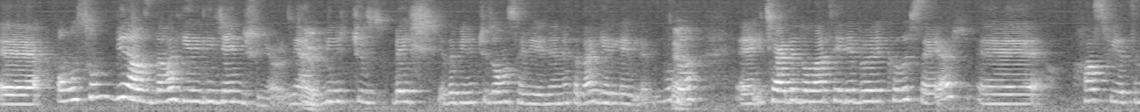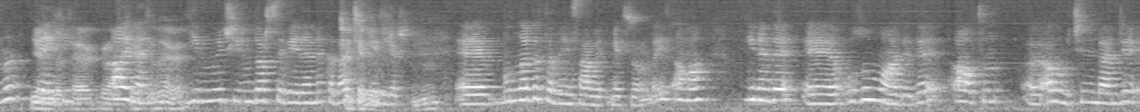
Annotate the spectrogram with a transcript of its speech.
e, onsun biraz daha gerileyeceğini düşünüyoruz. Yani Evet. 1305 ya da 1310 seviyelerine kadar gerilebilir. Bu Evet. da e, içeride dolar TL böyle kalırsa eğer e, has fiyatını 24 belki gram aynen fiyatını evet. 23-24 seviyelerine kadar Çekebilir. çekebilir. Hı hı. E, bunları da tabii hesap etmek zorundayız ama yine de e, uzun vadede altın e, alım için bence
